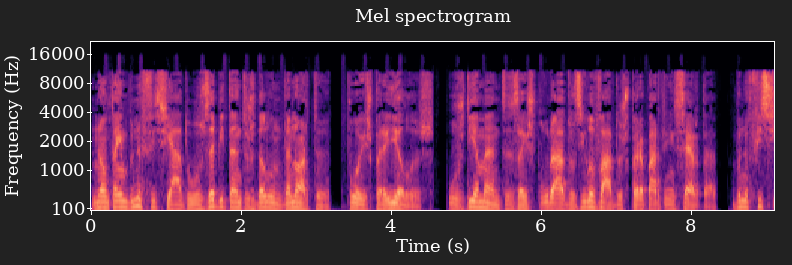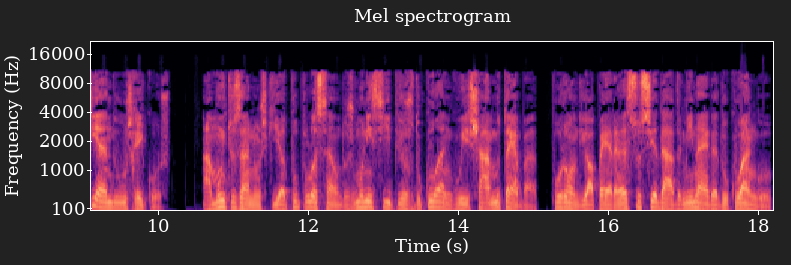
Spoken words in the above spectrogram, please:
não tem beneficiado os habitantes da Lunda Norte, pois para eles, os diamantes explorados e levados para a parte incerta, beneficiando os ricos. Há muitos anos que a população dos municípios do Coango e Chamuteba, por onde opera a Sociedade Mineira do Coango,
